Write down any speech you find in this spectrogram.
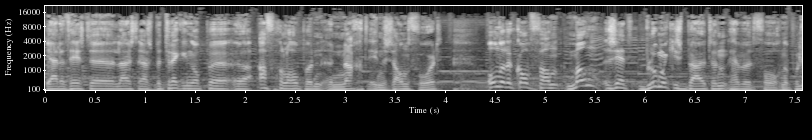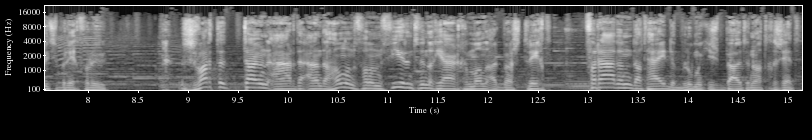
Ja, dat heeft de luisteraars betrekking op afgelopen nacht in Zandvoort. Onder de kop van Man zet bloemetjes buiten... hebben we het volgende politiebericht voor u. Zwarte tuinaarde aan de handen van een 24-jarige man uit Maastricht... verraden dat hij de bloemetjes buiten had gezet.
